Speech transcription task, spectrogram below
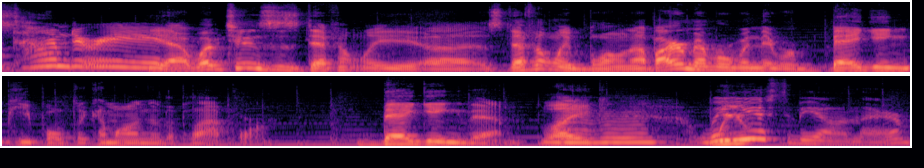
webtoons. time to read. Yeah, webtoons is definitely uh, is definitely blown up. I remember when they were begging people to come onto the platform, begging them like. Mm-hmm. we, used to be on there.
